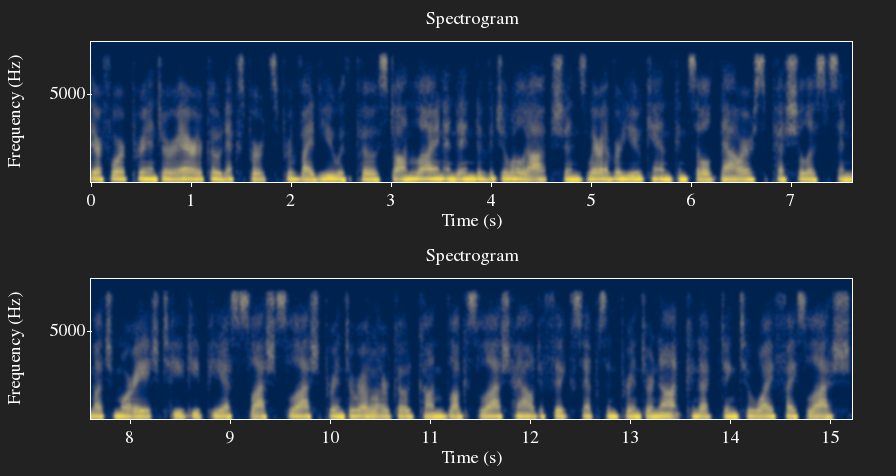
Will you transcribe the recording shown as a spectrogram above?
Therefore, printer error code experts provide you with post online and individual options wherever you can consult our specialists and much more. https slash slash printer error code com blog slash how to fix Epson printer not connecting to Wi-Fi slash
